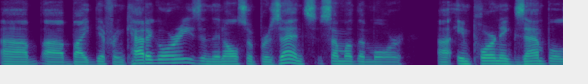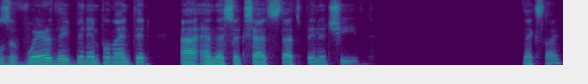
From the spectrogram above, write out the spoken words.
by different categories, and then also presents some of the more important examples of where they've been implemented and the success that's been achieved. Next slide.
